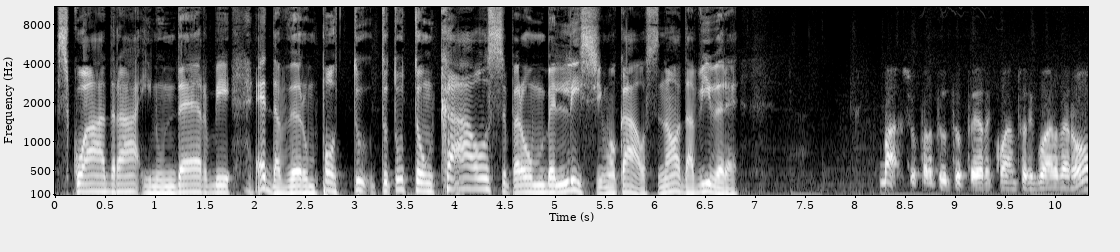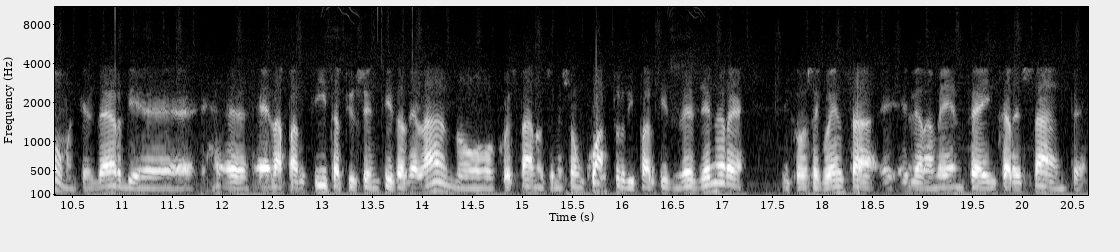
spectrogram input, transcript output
squadra in un derby? È davvero un po' tu, tu, tutto un caos, però un bellissimo caos no? da vivere ma soprattutto per quanto riguarda Roma, che il derby è, è, è, la partita più sentita dell'anno, quest'anno ce ne sono quattro di partite del genere, di conseguenza è, è veramente interessante.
